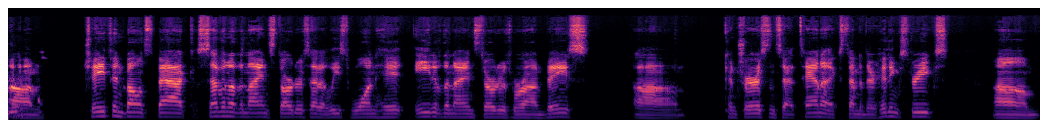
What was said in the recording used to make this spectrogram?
Um, Chafin bounced back. Seven of the nine starters had at least one hit. Eight of the nine starters were on base. Um, Contreras and Santana extended their hitting streaks. Um,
